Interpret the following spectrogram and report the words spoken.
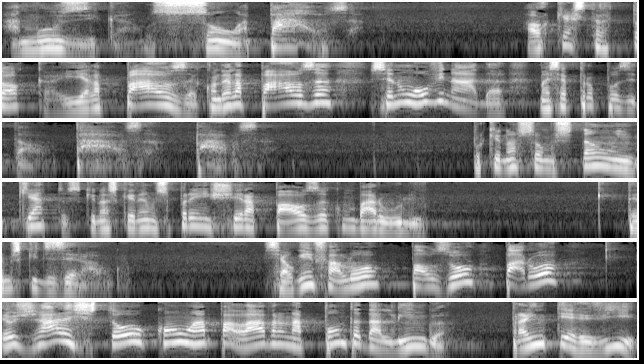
A música, o som, a pausa. A orquestra toca e ela pausa. Quando ela pausa, você não ouve nada, mas é proposital. Pausa, pausa. Porque nós somos tão inquietos que nós queremos preencher a pausa com barulho temos que dizer algo. Se alguém falou, pausou, parou, eu já estou com a palavra na ponta da língua para intervir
